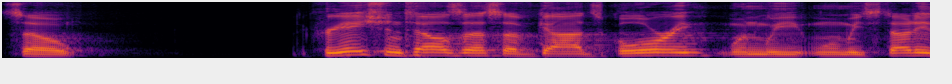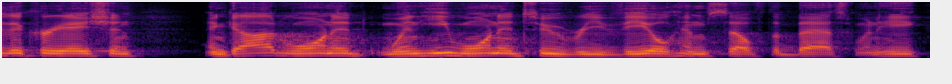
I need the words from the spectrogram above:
So, creation tells us of God's glory when we, when we study the creation, and God wanted, when He wanted to reveal Himself the best, when He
